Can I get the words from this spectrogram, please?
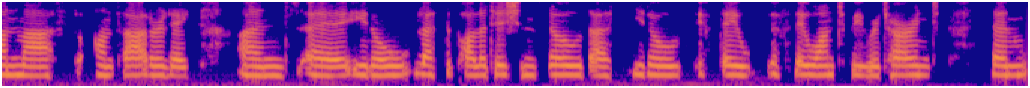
en masse on Saturday, and uh, you know let the politicians know that you know if they if they want to be returned, then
